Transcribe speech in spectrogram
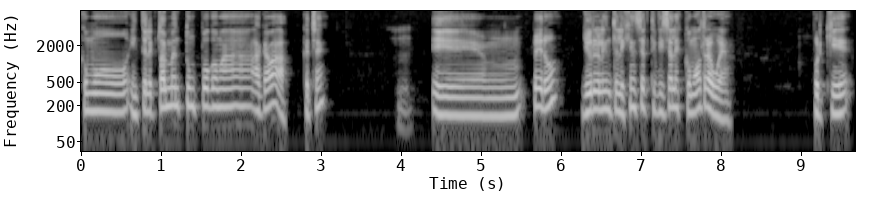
como intelectualmente un poco más acabadas, ¿cachai? Mm. Eh, pero yo creo que la inteligencia artificial es como otra wea. Porque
